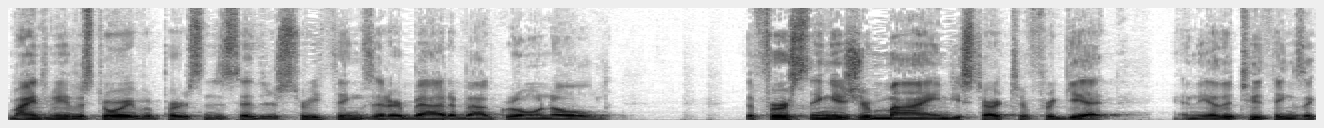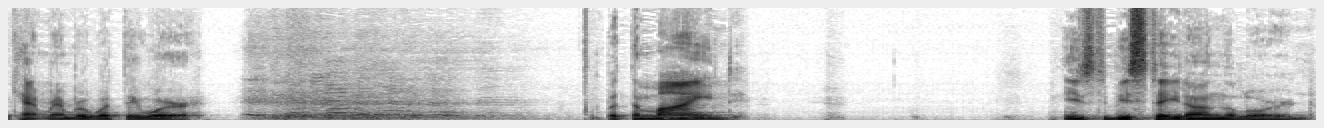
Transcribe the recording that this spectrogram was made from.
Reminds me of a story of a person who said there's three things that are bad about growing old. The first thing is your mind, you start to forget. And the other two things, I can't remember what they were. but the mind needs to be stayed on the Lord.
